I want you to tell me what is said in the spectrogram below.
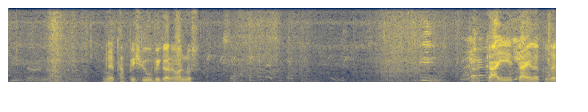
नाही थांब पिशवी उभी कर हं, माणूस अरे काय ये- काय नको चल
